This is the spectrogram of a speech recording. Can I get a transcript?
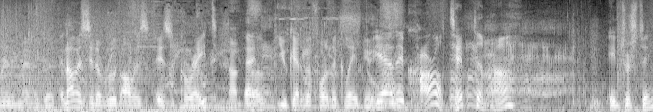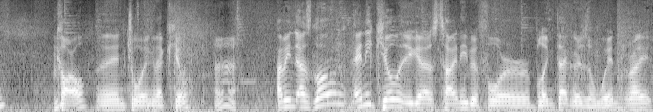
really really good, and obviously the root always is great. and you get it before the glaive. Yeah, they Karl tipped him, huh? interesting. Karl uh, enjoying that kill. Ah. I mean, as long any kill that you get as tiny before Blink Dagger is a win, right?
